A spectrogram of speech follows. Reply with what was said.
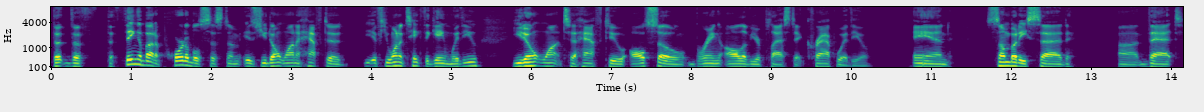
the the the thing about a portable system is you don't want to have to if you want to take the game with you you don't want to have to also bring all of your plastic crap with you and somebody said uh, that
